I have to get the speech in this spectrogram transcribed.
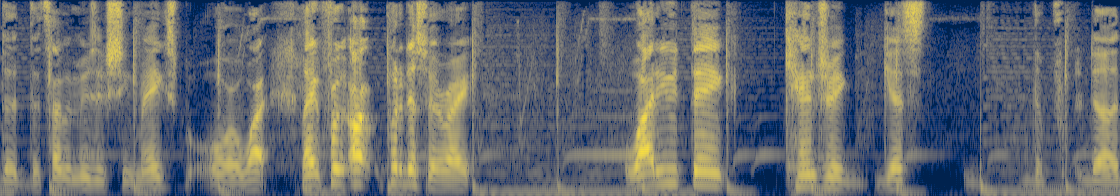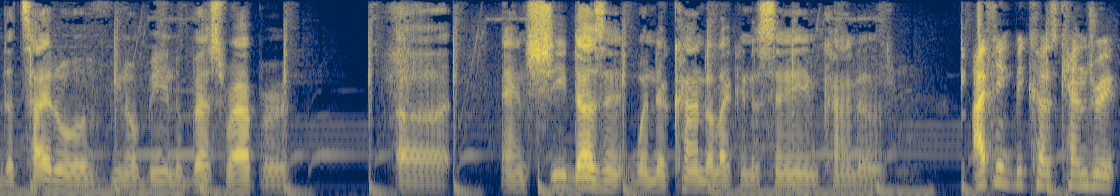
the the type of music she makes, or why? Like, for or, put it this way, right? Why do you think Kendrick gets the the the title of you know being the best rapper, uh, and she doesn't when they're kind of like in the same kind of I think because Kendrick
